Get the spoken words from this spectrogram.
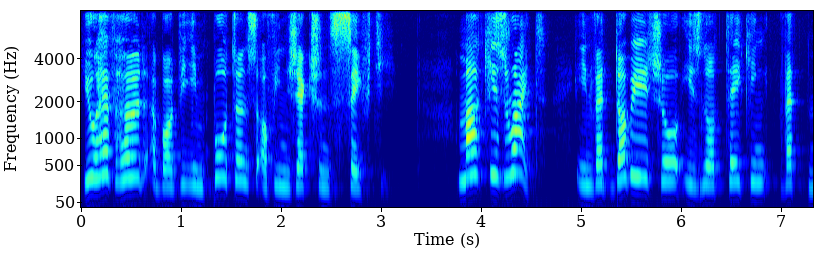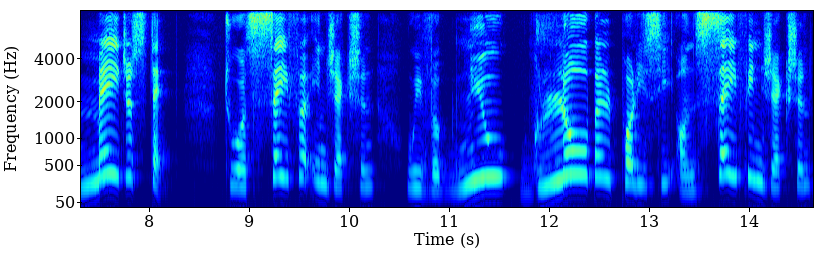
You have heard about the importance of injection safety. Marc is right in that WHO is not taking that major step towards safer injection with a new global policy on safe injection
